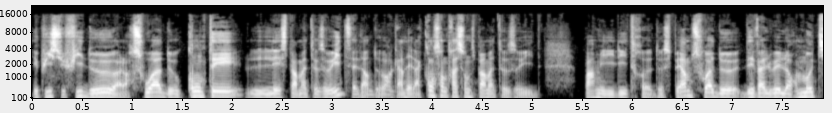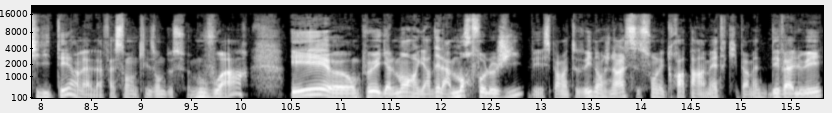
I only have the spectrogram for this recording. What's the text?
Et puis, il suffit de, alors, soit de compter les spermatozoïdes, c'est-à-dire de regarder la concentration de spermatozoïdes par millilitre de sperme, soit d'évaluer leur motilité, hein, la, façon qu'ils ont de se mouvoir. Et euh, on peut également regarder la morphologie des spermatozoïdes. En général, ce sont les trois paramètres qui permettent d'évaluer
